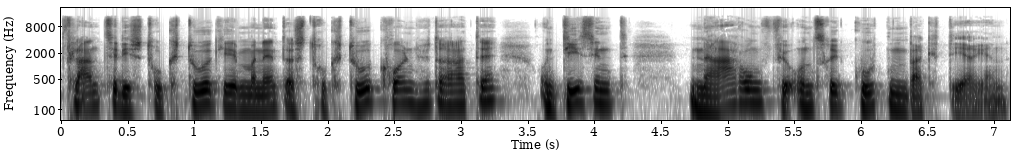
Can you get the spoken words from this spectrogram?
Pflanze die Struktur geben. Man nennt das Strukturkohlenhydrate und die sind Nahrung für unsere guten Bakterien.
